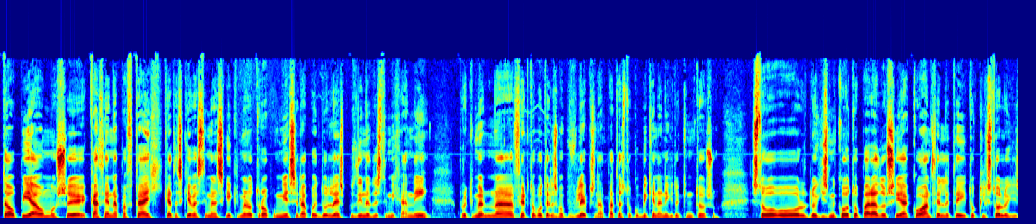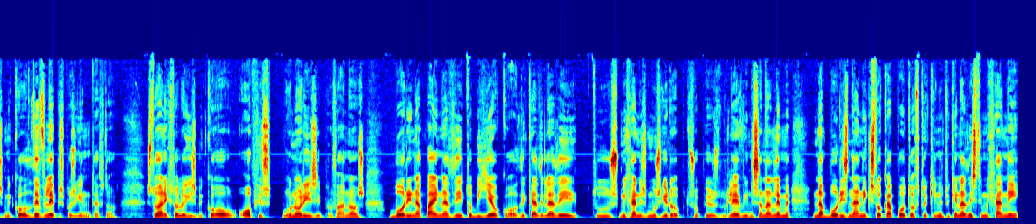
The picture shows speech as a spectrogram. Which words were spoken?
τα οποία όμως ε, κάθε ένα από αυτά έχει κατασκευαστεί με ένα συγκεκριμένο τρόπο. Μία σειρά από εντολές που δίνονται στη μηχανή, προκειμένου να φέρει το αποτέλεσμα που βλέπεις, να πατάς το κουμπί και να ανοίγει το κινητό σου. Στο λογισμικό, το παραδοσιακό, αν θέλετε, ή το κλειστό λογισμικό, δεν βλέπεις πώς γίνεται αυτό. Στο ανοιχτό λογισμικό, όποιος γνωρίζει προφανώς, μπορεί να πάει να δει τον πηγαίο κώδικα, δηλαδή τους μηχανισμούς γύρω από τους οποίους δουλεύει. Είναι σαν να λέμε να μπορείς να ανοίξεις το καπό του αυτοκινήτου και να δεις τη μηχανή.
